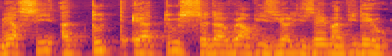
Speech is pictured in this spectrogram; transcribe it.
Merci à toutes et à tous d'avoir visualisé ma vidéo.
